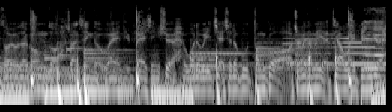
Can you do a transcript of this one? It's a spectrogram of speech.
所有的工作，专心的为你费心血。我的一切谁都不通过，除非他们也叫为冰月。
